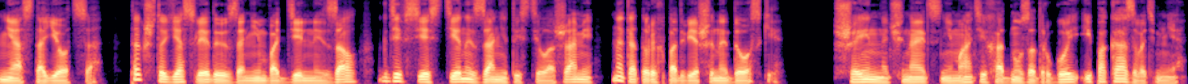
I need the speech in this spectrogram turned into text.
не остается, так что я следую за ним в отдельный зал, где все стены заняты стеллажами, на которых подвешены доски. Шейн начинает снимать их одну за другой и показывать мне.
